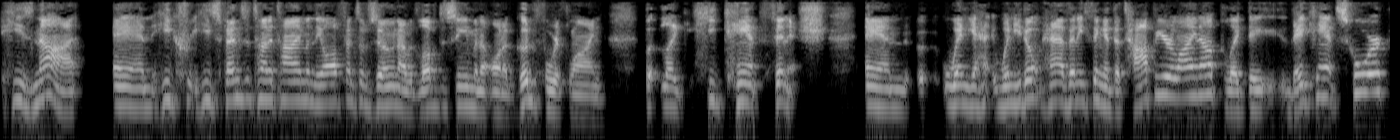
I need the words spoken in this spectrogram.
he's not and he he spends a ton of time in the offensive zone. I would love to see him a, on a good fourth line, but like he can't finish. And when you ha- when you don't have anything at the top of your lineup, like they they can't score,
